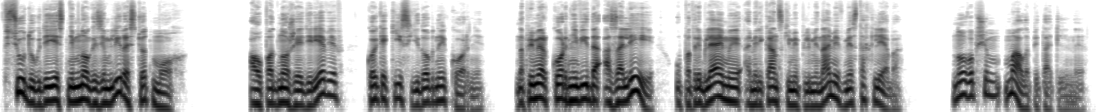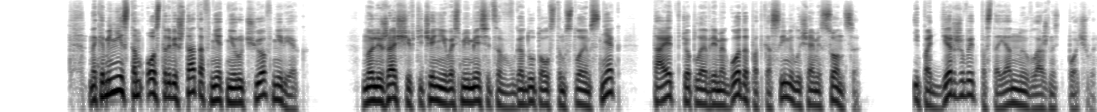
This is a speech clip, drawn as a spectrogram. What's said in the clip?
всюду, где есть немного земли, растет мох. А у подножия деревьев кое-какие съедобные корни. Например, корни вида азалеи, употребляемые американскими племенами вместо хлеба. Но, в общем, мало питательные. На каменистом острове Штатов нет ни ручьев, ни рек. Но лежащий в течение восьми месяцев в году толстым слоем снег тает в теплое время года под косыми лучами солнца, и поддерживает постоянную влажность почвы.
